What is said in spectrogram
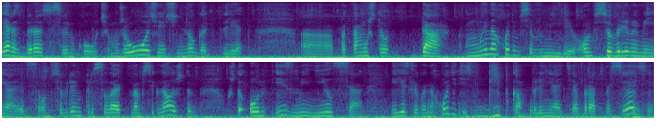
я разбираюсь со своим коучем уже очень-очень много лет. А, потому что, да, мы находимся в мире, он все время меняется, он все время присылает нам сигналы, что, что он изменился. И если вы находитесь в гибком принятии обратной связи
